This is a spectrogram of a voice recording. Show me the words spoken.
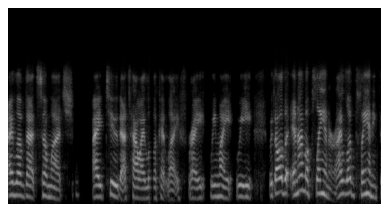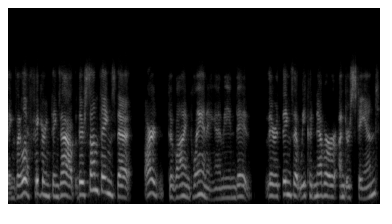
I love that so much. I too, that's how I look at life, right? We might, we, with all the, and I'm a planner. I love planning things. I love figuring things out. But there's some things that are divine planning. I mean, they, there are things that we could never understand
